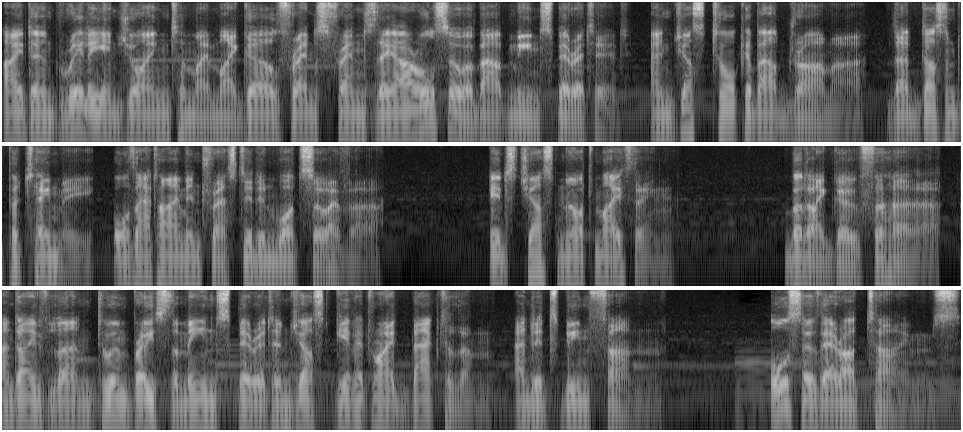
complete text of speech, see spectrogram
I don't really enjoying to my my girlfriend's friends they are also about mean spirited and just talk about drama that doesn't pertain me or that I'm interested in whatsoever. It's just not my thing. But I go for her, and I've learned to embrace the mean spirit and just give it right back to them, and it's been fun. Also there are times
